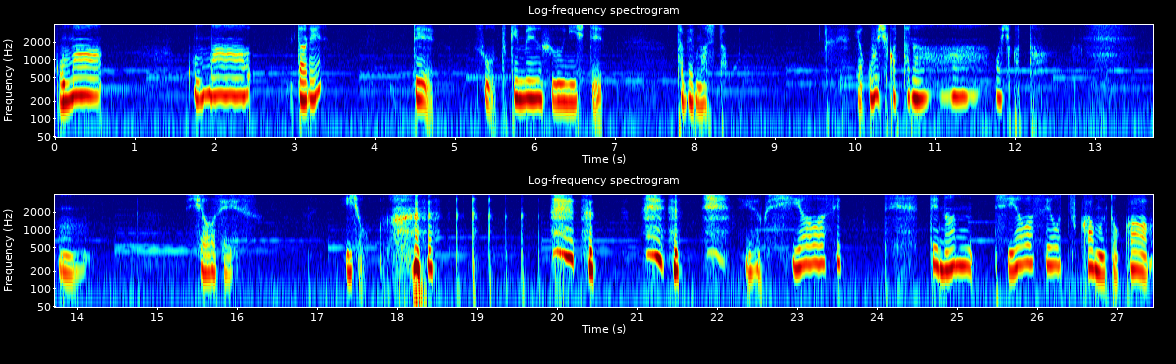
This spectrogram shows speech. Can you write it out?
ごまごまだれでそうつけ麺風にして食べました。いや美味しかったな。美味しかった。うん。幸せです。以上。幸せって何幸せをつかむとか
